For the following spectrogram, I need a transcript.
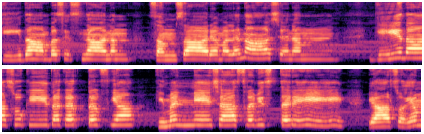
ഗീതാംബസി സ്നാനം സംസാരമലനാശനം ഗീതാസു ഗീതകർത്തവ്യ किमन्ये शास्त्रविस्तरे या स्वयं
